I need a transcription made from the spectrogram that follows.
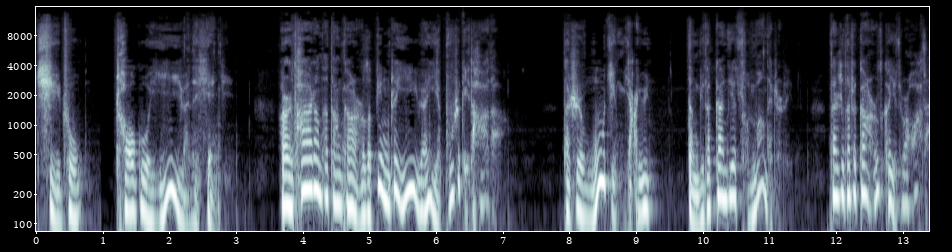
起出超过一亿元的现金，而他让他当干儿子，并这一亿元也不是给他的，他是武警押运，等于他干爹存放在这里但是他这干儿子可以随便花的。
